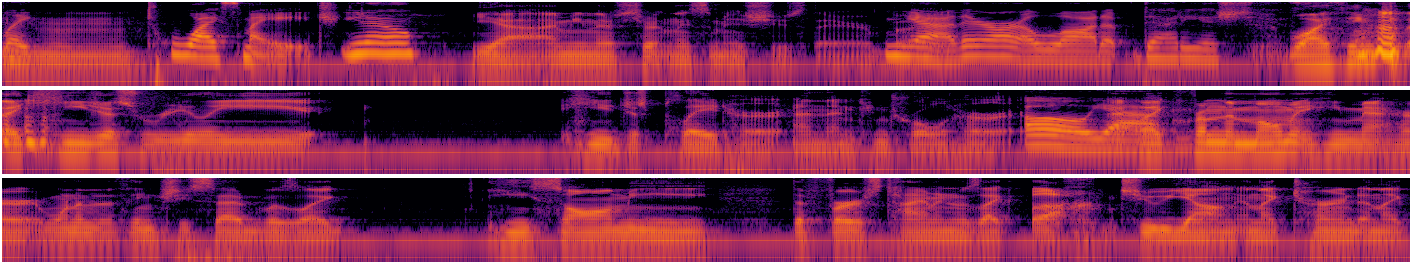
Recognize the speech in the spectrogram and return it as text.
like mm-hmm. twice my age, you know? Yeah, I mean, there's certainly some issues there. But... Yeah, there are a lot of daddy issues. Well, I think like he just really he just played her and then controlled her. Oh, yeah. Like from the moment he met her, one of the things she said was like he saw me the first time and was like, "Ugh, too young," and like turned and like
